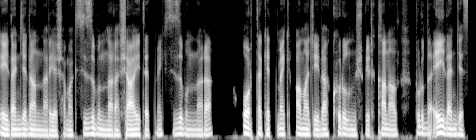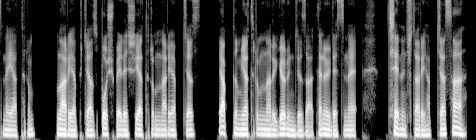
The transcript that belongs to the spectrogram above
eğlenceli anlar yaşamak, sizi bunlara şahit etmek, sizi bunlara ortak etmek amacıyla kurulmuş bir kanal. Burada eğlencesine yatırımlar yapacağız. Boş beleş yatırımlar yapacağız. Yaptığım yatırımları görünce zaten öylesine challenge'lar yapacağız ha.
